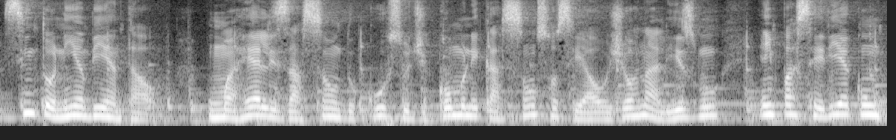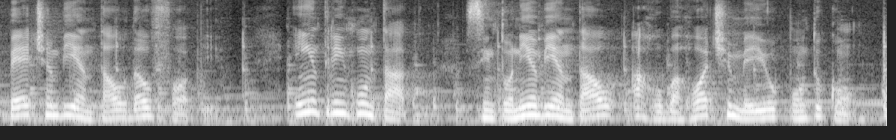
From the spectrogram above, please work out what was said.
Sintonia Ambiental, uma realização do curso de Comunicação Social e Jornalismo em parceria com o PET Ambiental da UFOP. Entre em contato sintoniaambiental.hotmail.com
